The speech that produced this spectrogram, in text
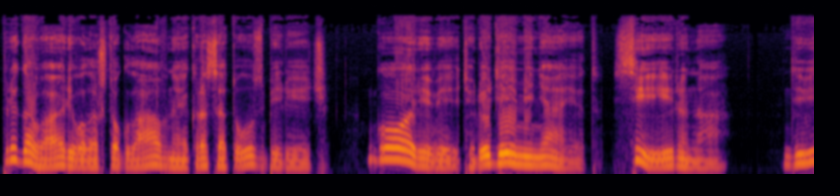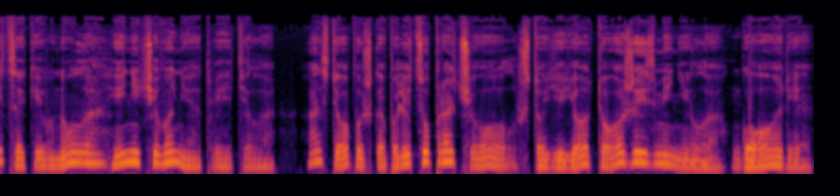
приговаривала, что главное красоту сберечь. Горе ведь людей меняет, сильно. Девица кивнула и ничего не ответила. А Стёпушка по лицу прочел, что ее тоже изменило горе.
